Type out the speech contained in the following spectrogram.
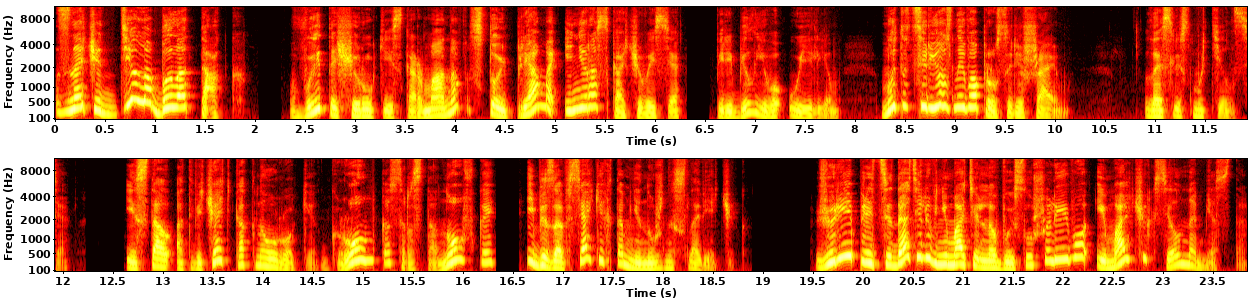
значит, дело было так. Вытащи руки из карманов, стой прямо и не раскачивайся», — перебил его Уильям. «Мы тут серьезные вопросы решаем». Лесли смутился и стал отвечать, как на уроке, громко, с расстановкой и безо всяких там ненужных словечек. Жюри и председатели внимательно выслушали его, и мальчик сел на место.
